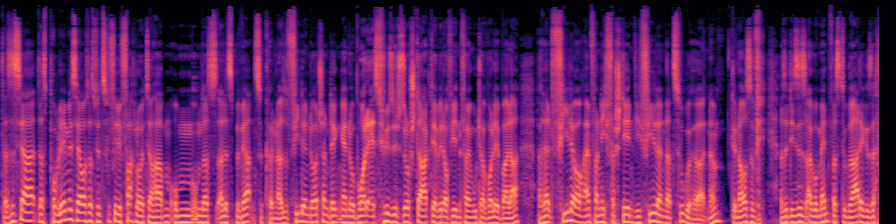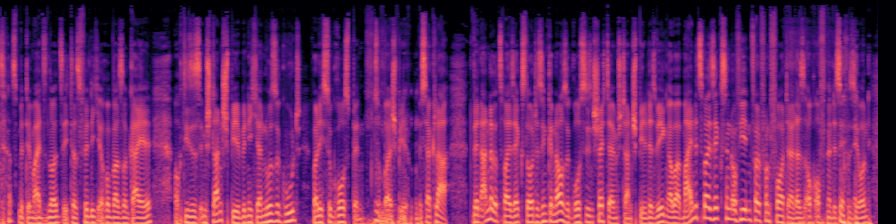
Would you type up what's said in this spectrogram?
das ist ja, das Problem ist ja auch, dass wir zu viele Fachleute haben, um, um das alles bewerten zu können. Also viele in Deutschland denken ja nur, boah, der ist physisch so stark, der wird auf jeden Fall ein guter Volleyballer, weil halt viele auch einfach nicht verstehen, wie viel dann dazugehört, ne? Genauso wie, also dieses Argument, was du gerade gesagt hast mit dem 1,90, das finde ich auch immer so geil. Auch dieses im Standspiel bin ich ja nur so gut, weil ich so groß bin, zum Beispiel. ist ja klar. Wenn andere 2,6 Leute sind genauso groß, die sind schlechter im Standspiel. Deswegen, aber meine 2,6 sind auf jeden Fall von Vorteil. Das ist auch oft eine Diskussion.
